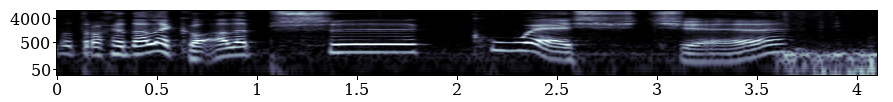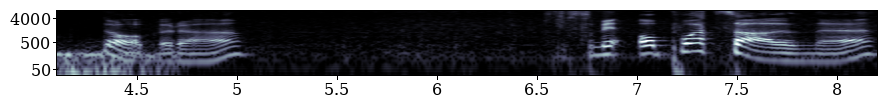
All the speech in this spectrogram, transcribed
No trochę daleko, ale przy kłeście. Dobra. w sumie opłacalne.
